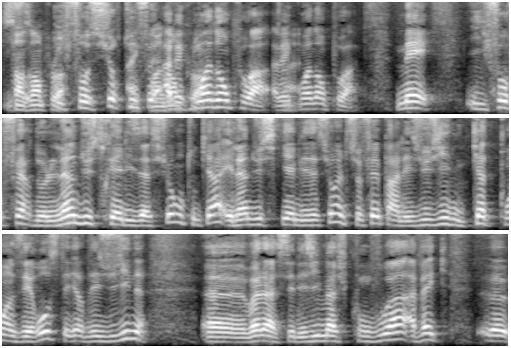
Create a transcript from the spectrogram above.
Sans emploi. Il faut surtout faire avec moins d'emplois, avec moins d'emplois. Mais il faut faire de l'industrialisation en tout cas, et l'industrialisation, elle se fait par les usines 4.0, c'est-à-dire des usines, euh, voilà, c'est les images qu'on voit avec, euh,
